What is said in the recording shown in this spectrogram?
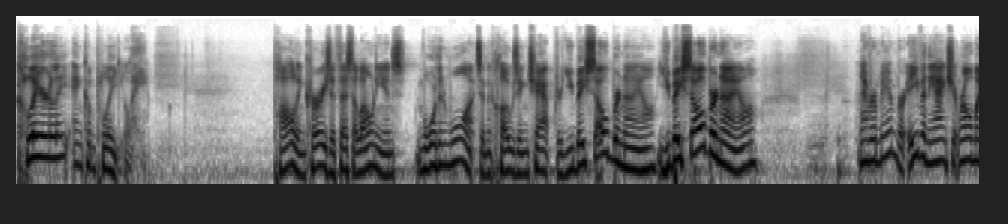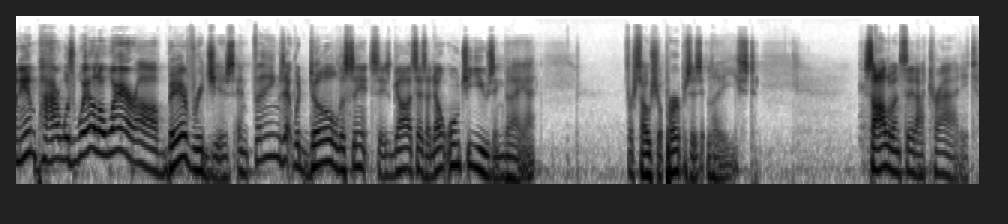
clearly, and completely. Paul encouraged the Thessalonians more than once in the closing chapter you be sober now, you be sober now. Now remember, even the ancient Roman Empire was well aware of beverages and things that would dull the senses. God says, I don't want you using that, for social purposes at least. Solomon said, I tried it.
